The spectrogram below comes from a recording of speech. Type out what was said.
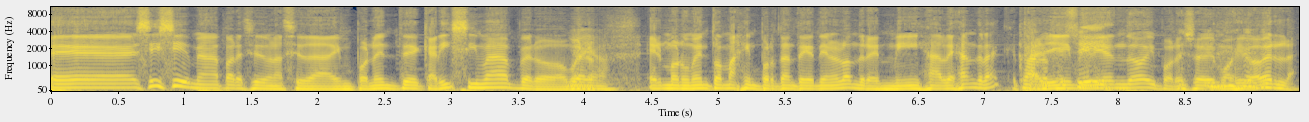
Eh, sí, sí, me ha parecido una ciudad imponente, carísima, pero bueno, el monumento más importante que tiene Londres es mi hija Alejandra, que Claro está allí que sí. viviendo y por eso hemos ido a verla.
